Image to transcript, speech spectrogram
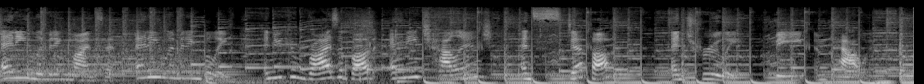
any limiting mindset, any limiting belief, and you can rise above any challenge and step up and truly be empowered.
